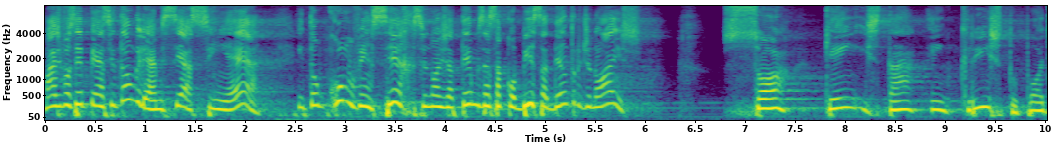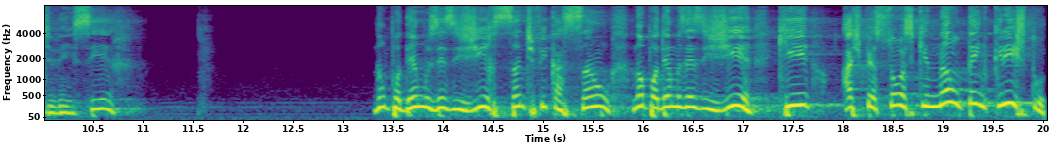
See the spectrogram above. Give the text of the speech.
Mas você pensa, então, Guilherme, se assim é, então como vencer se nós já temos essa cobiça dentro de nós? Só quem está em Cristo pode vencer. Não podemos exigir santificação, não podemos exigir que as pessoas que não têm Cristo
